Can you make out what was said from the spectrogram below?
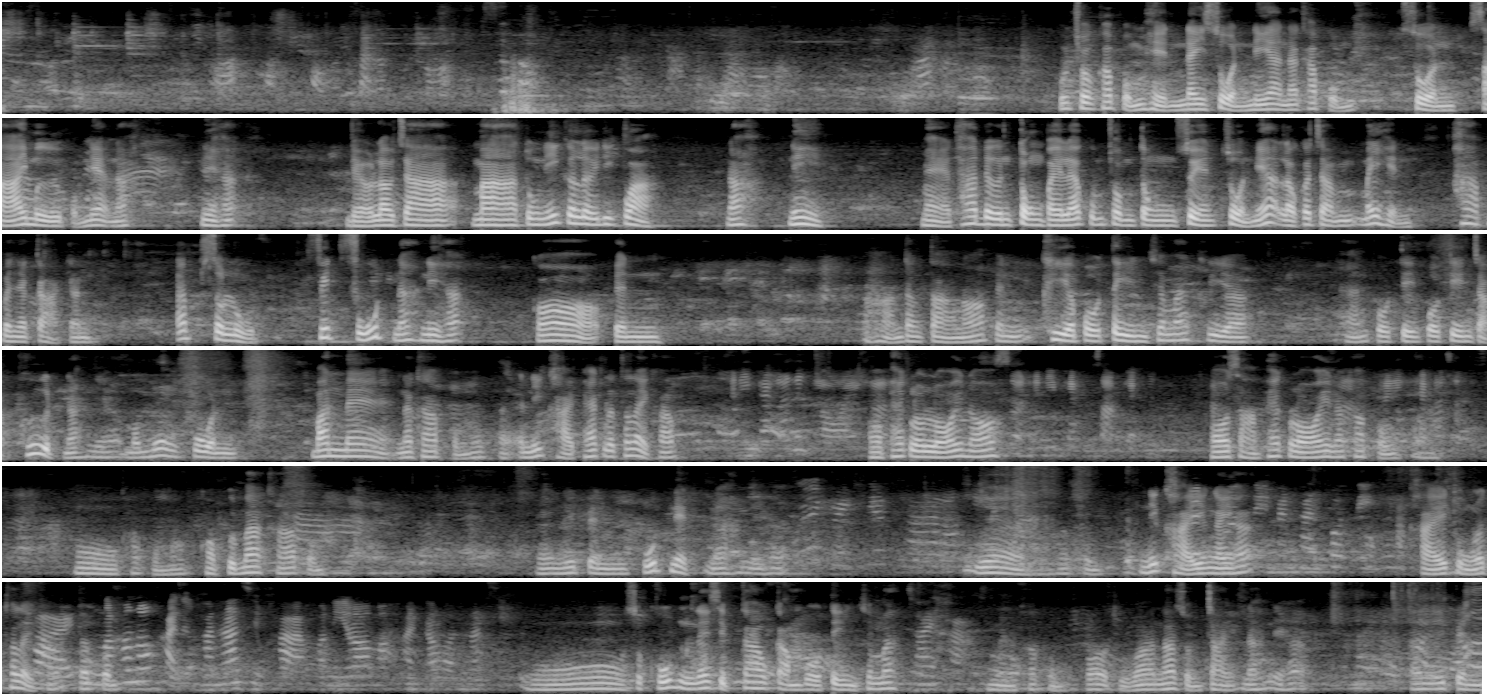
ผู้ชมครับผมเห็นในส่วนนี้นะครับผมส่วนซ้ายมือผมเนี่ยนะนี่ฮะเดี๋ยวเราจะมาตรงนี้กันเลยดีกว่านะนี่แหมถ้าเดินตรงไปแล้วคุณผู้ชมตรงส่วนส่วนนี้เราก็จะไม่เห็นภาพบรรยากาศกัน Absolute Fit Food นะนี่ฮะก็เป็นอาหารต่างๆเนาะเป็นเคลียร์โปรตีนใช่ไหมเคลียร์อาหารโปรตีนโปรตีนจากพืชนะเนี่ยมะม่วงกวน บ้านแม่นะครับผมอันนี้ขายแพ็คละเท่าไหร่ครับอันนี้แพ็คละหนึ่งร้อยอ๋อแพ็คละร้อยเนาะส่วนอันนี้แพ็คสามแพ็คหนึ่งพอสามแพ็คร้อยนะครับผมแพ็คละสามโอ้ครับผมขอบคุณมากครับผมอันนี้เป็นฟู้ดเน็ตนะนี่ฮะแย่ครับผมอันนี่ขายยังไงฮะเป็นแพ็คโปรตีนค่ะขายถุงละเท่าไหร่ครับขายครัถุบงผละมข้างนอกขายหนึ่งพันห้าสิบค่ะคราวนี้เรามาขายเก้าร้อยห้าสิบโอ้สกู๊ปหนึ่งได้19กรัมโปรตีนใช่ไหมใช่ค่ะ อืมครับผมก็ถือว่าน่าสนใจนะนี่ฮะอันนี้เป็น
